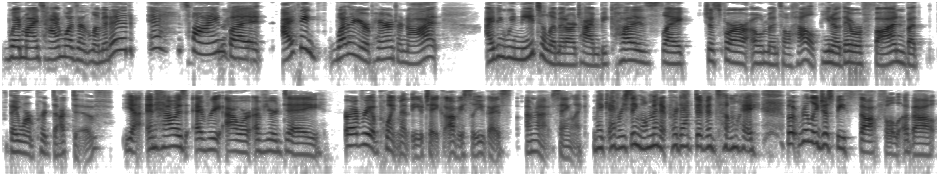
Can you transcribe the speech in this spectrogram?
when my time wasn't limited, eh, it's fine. But I think whether you're a parent or not, I think we need to limit our time because, like, just for our own mental health, you know, they were fun, but they weren't productive. Yeah. And how is every hour of your day or every appointment that you take? Obviously, you guys, I'm not saying like make every single minute productive in some way, but really just be thoughtful about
